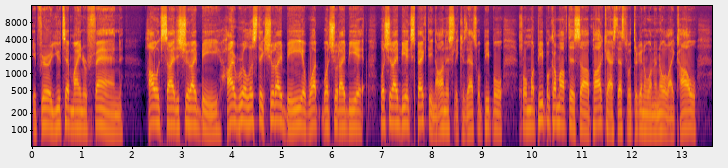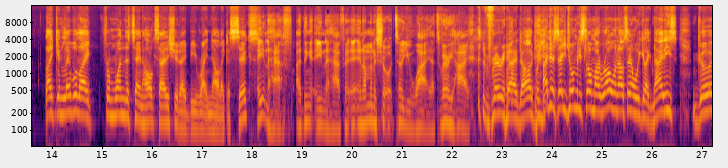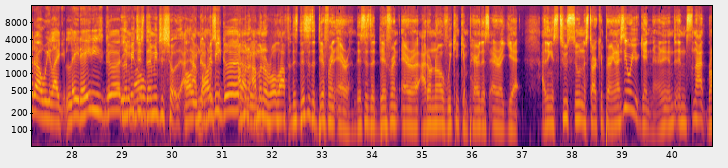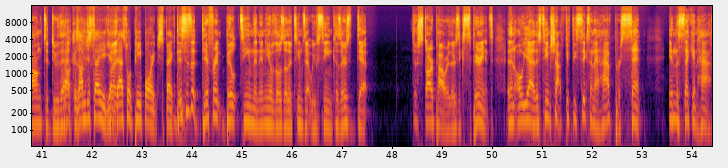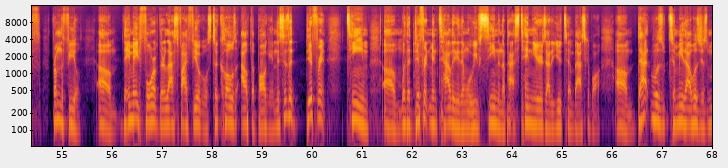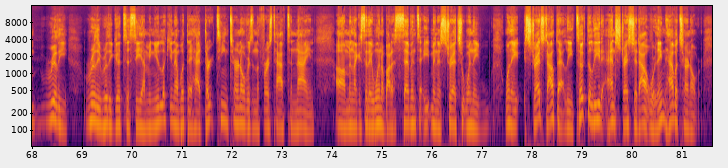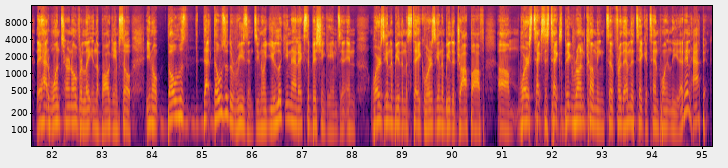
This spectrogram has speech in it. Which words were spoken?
if you're a UTEP minor fan, how excited should I be? How realistic should I be? What what should I be? What should I be expecting? Honestly, because that's what people from what people come off this uh, podcast. That's what they're gonna want to know. Like how, like in level like from one to ten, how excited should I be right now? Like a six, eight and a half. I think eight and a half, and, and I'm gonna show tell you why. That's very high, very but, high, dog. But you, I just said you told me to slow my roll when I was saying, are we like nineties good? Are we like late eighties good? Let me know? just let me just show. Are I'm, I'm just, be good? I'm gonna I mean, I'm gonna roll off. This this is a different era. This is a different era. I don't know if we can compare this era yet. I think it's too soon to start comparing. I see where you're getting there, and, and, and it's not wrong to do that. because I'm just telling you, yeah, that's what people are expecting. This is a different built team than any of those other teams that we've seen because there's depth, there's star power, there's experience. And then, oh, yeah, this team shot 56.5% in the second half from the field. Um, they made four of their last five field goals to close out the ball game. This is a different team um, with a different mentality than what we've seen in the past 10 years out of UTEP basketball. Um, that was, to me, that was just really, really, really good to see. I mean, you're looking at what they had 13 turnovers in the first half to nine. Um, and like I said, they went about a seven to eight minute stretch when they when they stretched out that lead, took the lead and stretched it out where they didn't have a turnover. They had one turnover late in the ball game. So, you know, those that those are the reasons. You know, you're looking at exhibition games and, and where's gonna be the mistake, where's gonna be the drop off, um, where's Texas Tech's big run coming to for them to take a 10 point lead. That didn't happen.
